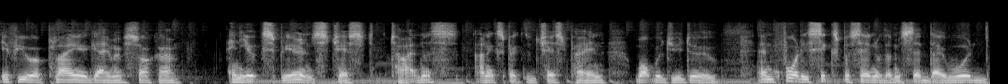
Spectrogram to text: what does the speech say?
if you were playing a game of soccer and you experience chest tightness, unexpected chest pain, what would you do? And 46% of them said they would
